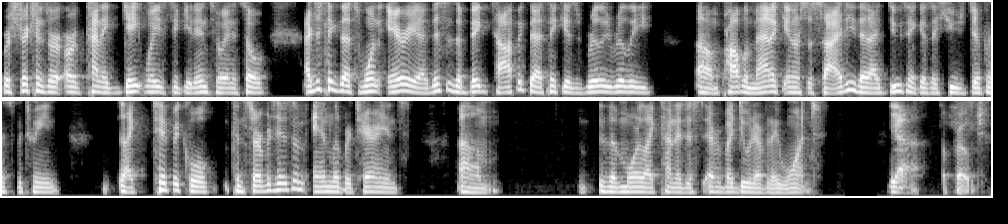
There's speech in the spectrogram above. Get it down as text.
restrictions or, or kind of gateways to get into it. And so I just think that's one area. This is a big topic that I think is really, really um, problematic in our society that I do think is a huge difference between like typical conservatism and libertarians. Um, the more like kind of just everybody do whatever they want. Yeah. Uh, approach.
